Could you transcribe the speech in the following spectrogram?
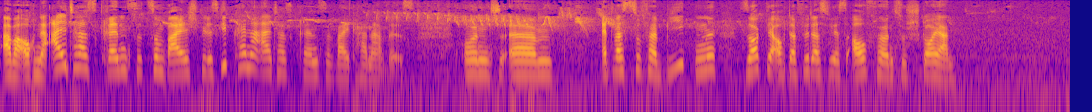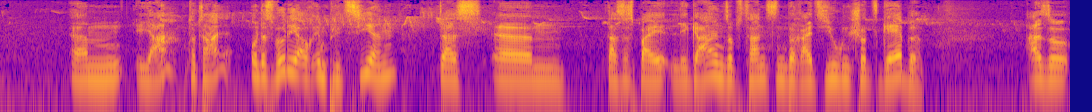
aber auch eine Altersgrenze zum Beispiel. Es gibt keine Altersgrenze bei Cannabis. Und ähm, etwas zu verbieten sorgt ja auch dafür, dass wir es aufhören zu steuern. Ähm, ja, total. Und das würde ja auch implizieren, dass, ähm, dass es bei legalen Substanzen bereits Jugendschutz gäbe. Also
